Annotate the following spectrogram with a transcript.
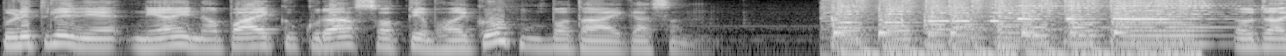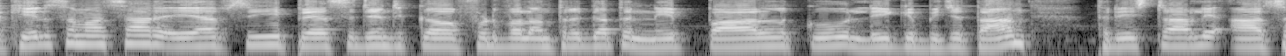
पीडितले न्या- न्याय नपाएको कुरा सत्य भएको बताएका छन्। एउटा खेल समाचार एएफसी प्रेसिडेन्ट कप फुटबल अन्तर्गत नेपालको लिग विजेता थ्री स्टारले आज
